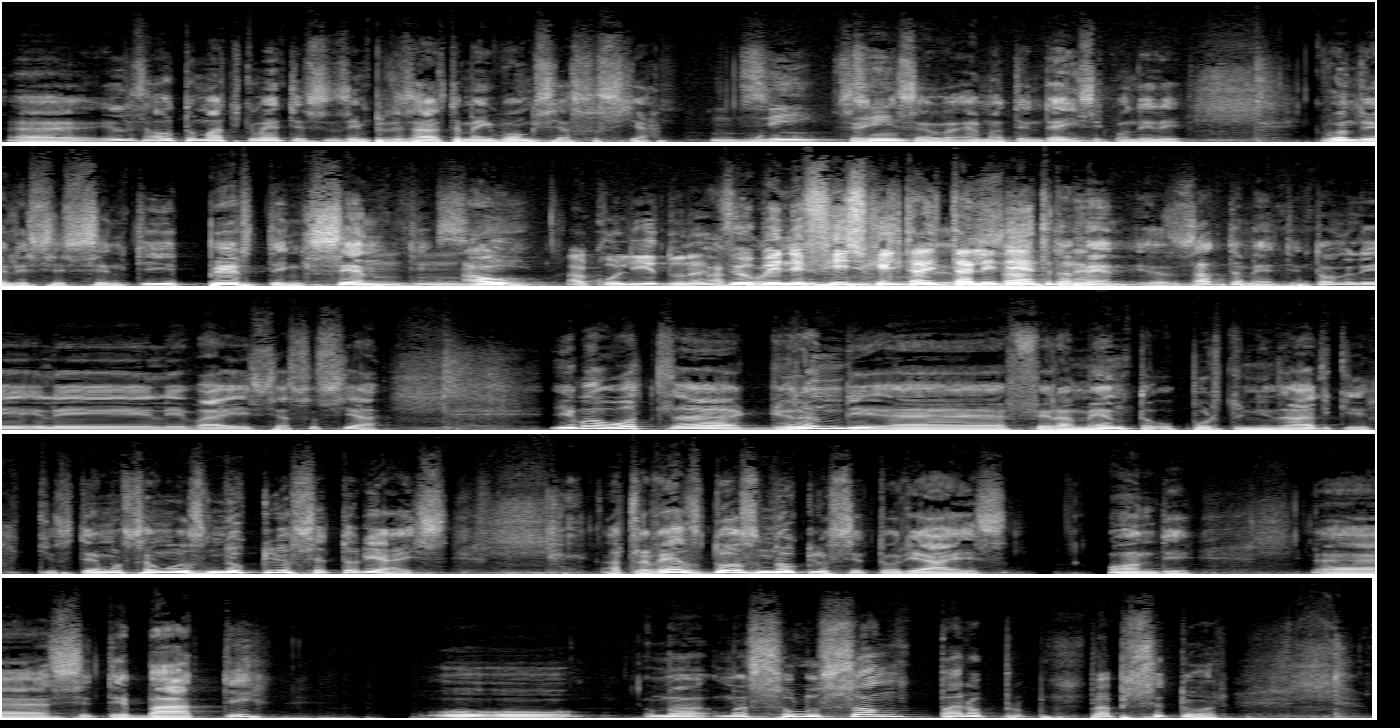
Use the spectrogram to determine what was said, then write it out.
é, eles automaticamente, esses empresários também vão se associar. Uhum. Sim, sim, sim. Isso é uma tendência quando ele quando ele se sentir pertencente uhum. ao acolhido, né? A ver o benefício que ele está tá ali dentro, né? Exatamente. Então ele, ele ele vai se associar. E uma outra grande é, ferramenta, oportunidade que, que temos são os núcleos setoriais. Através dos núcleos setoriais, onde é, se debate o, o, uma, uma solução para o próprio setor.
